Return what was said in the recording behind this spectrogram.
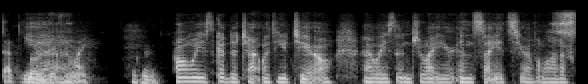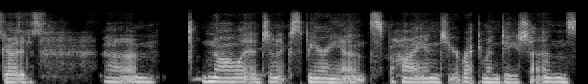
that learn yeah. differently. Mm-hmm. Always good to chat with you too. I always enjoy your insights. You have a lot of good um, knowledge and experience behind your recommendations.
